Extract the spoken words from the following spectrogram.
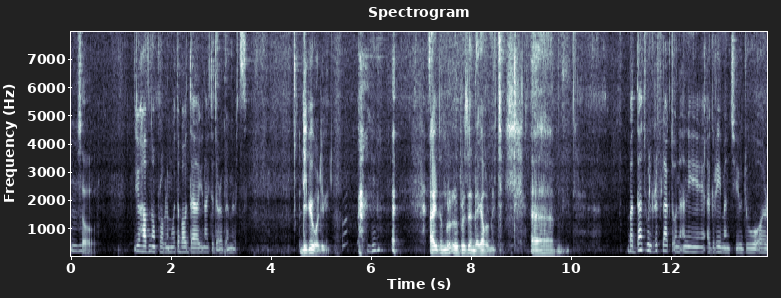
Mhm. So You have no problem. What about the United Arab Emirates? DP what do you mean? I don't represent the government. Um, But that will reflect on any agreement you do or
